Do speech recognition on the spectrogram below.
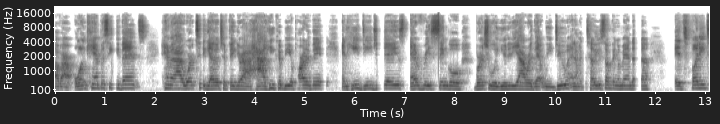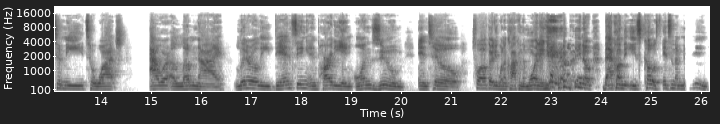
of our on campus events, him and I worked together to figure out how he could be a part of it. And he DJs every single virtual Unity hour that we do. And I'm going to tell you something, Amanda. It's funny to me to watch our alumni literally dancing and partying on Zoom until 12 30 1 o'clock in the morning you know back on the east coast it's an amazing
